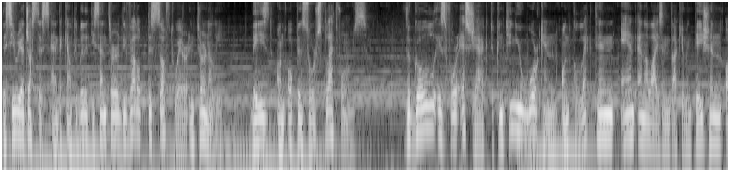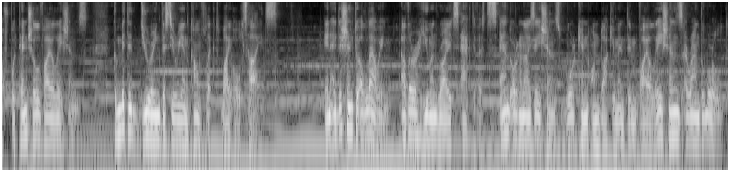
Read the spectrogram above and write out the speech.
The Syria Justice and Accountability Center developed this software internally, based on open source platforms. The goal is for SJAC to continue working on collecting and analyzing documentation of potential violations committed during the Syrian conflict by all sides. In addition to allowing other human rights activists and organizations working on documenting violations around the world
